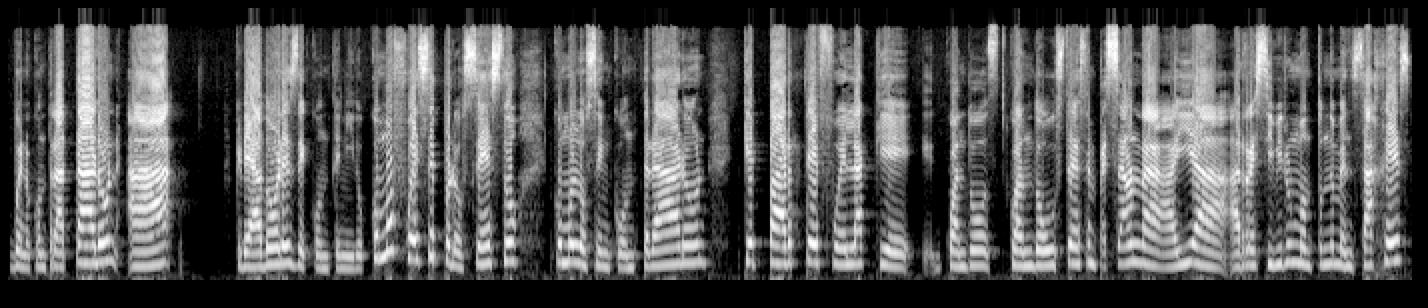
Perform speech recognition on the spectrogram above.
bueno, contrataron a creadores de contenido. ¿Cómo fue ese proceso? ¿Cómo los encontraron? ¿Qué parte fue la que cuando, cuando ustedes empezaron ahí a, recibir un montón de mensajes,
